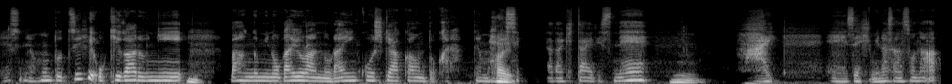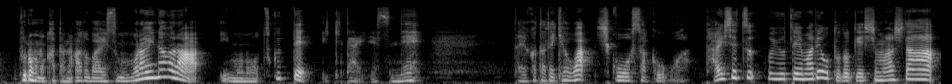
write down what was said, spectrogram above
ですね。本当ぜひお気軽にうん番組の概要欄の LINE 公式アカウントからでもただきたいですね。うん。はい。えーぜひ皆さんそんなプロの方のアドバイスももらいながらいいものを作っていきたいですね。ということで今日は試行錯誤が大切というテーマでお届けしました。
